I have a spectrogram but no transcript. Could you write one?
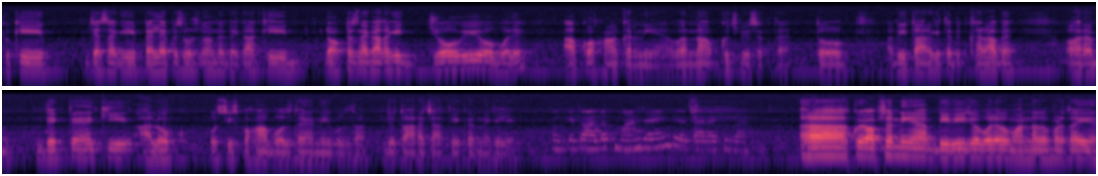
क्योंकि जैसा कि पहले एपिसोड्स में हमने देखा कि डॉक्टर्स ने कहा था कि जो भी वो बोले आपको हाँ करनी है वरना कुछ भी हो सकता है। तो अभी तारा की तबीयत ख़राब है और अब देखते हैं कि आलोक उस चीज़ को हाँ बोलता है नहीं बोलता जो तारा चाहती है करने के लिए। ओके तो आलोक मान जाएँगे तारा की बात? आ, कोई ऑप्शन नहीं है। बीवी जो बोले वो मानना तो पड़ता ही है।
